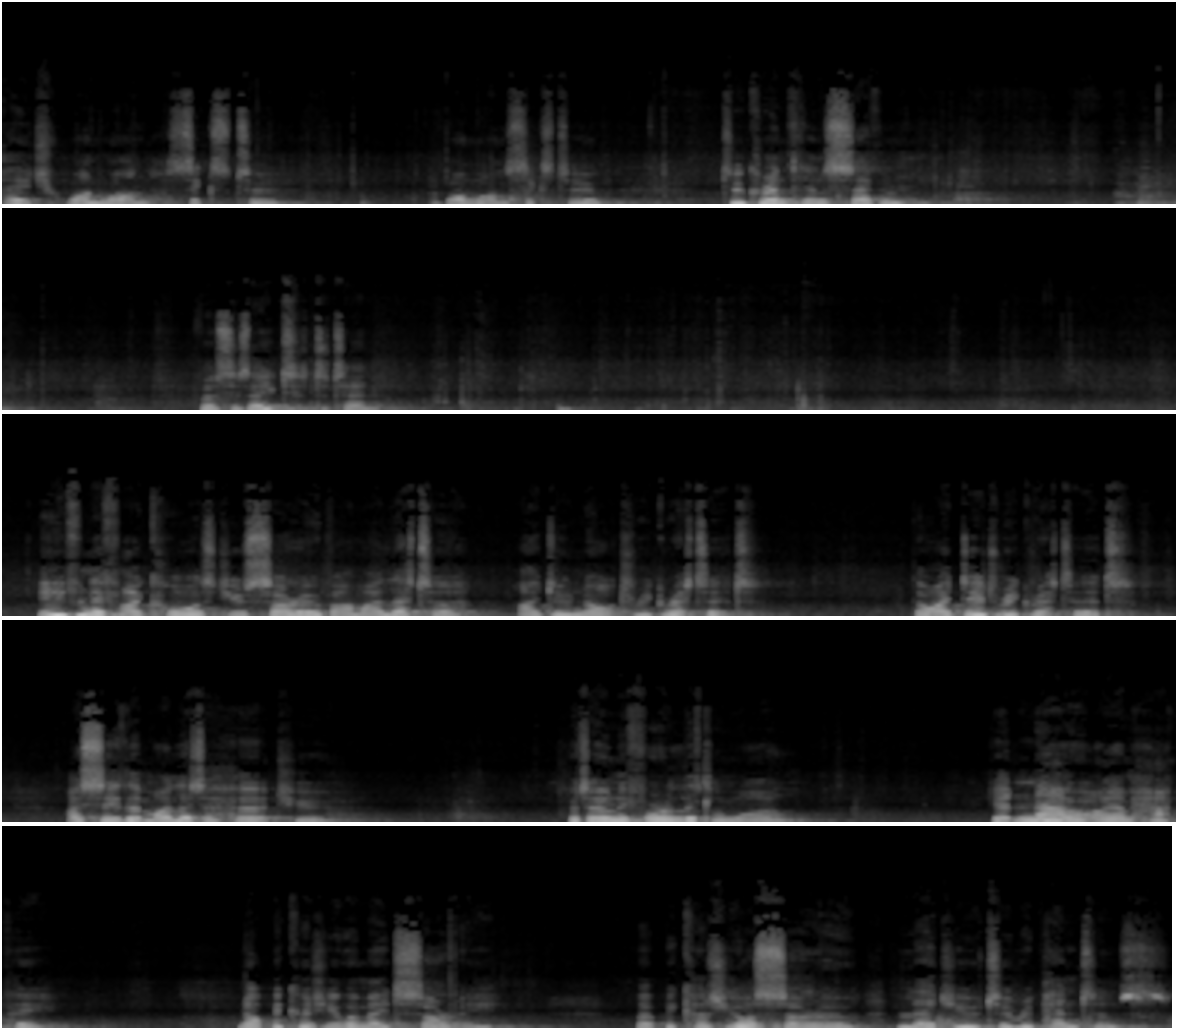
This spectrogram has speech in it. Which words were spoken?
page 1162. 1162, 2 Corinthians 7, verses 8 to 10. Even if I caused you sorrow by my letter, I do not regret it. Though I did regret it, I see that my letter hurt you, but only for a little while. Yet now I am happy, not because you were made sorry, but because your sorrow led you to repentance.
